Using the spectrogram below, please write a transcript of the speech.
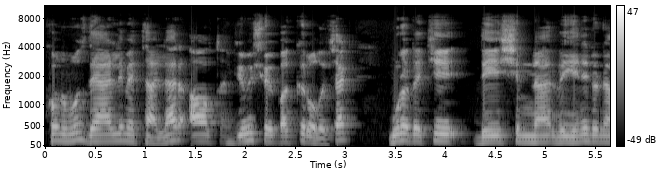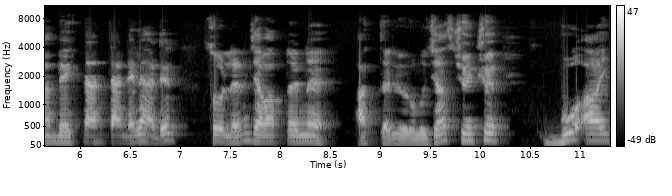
konumuz değerli metaller altın, gümüş ve bakır olacak. Buradaki değişimler ve yeni dönem beklentiler nelerdir? Soruların cevaplarını aktarıyor olacağız. Çünkü bu ay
